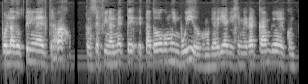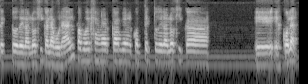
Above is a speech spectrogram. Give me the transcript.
por la doctrina del trabajo. Entonces finalmente está todo como imbuido, como que habría que generar cambio en el contexto de la lógica laboral para poder generar cambio en el contexto de la lógica eh, escolar.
